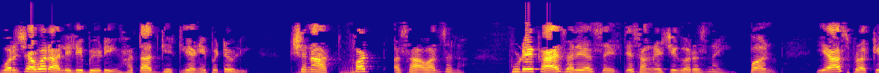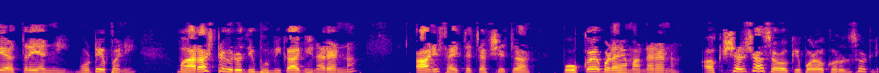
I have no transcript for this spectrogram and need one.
वर्षावर आलेली बिडी हातात घेतली आणि पेटवली. क्षणात फट असा आवाज झाला. पुढे काय झाले असेल ते सांगण्याची गरज नाही. पण याच प्रके अत्रे यांनी मोठेपणी महाराष्ट्रविरोधी भूमिका घेणाऱ्यांना आणि साहित्याच्या क्षेत्रात पोकळ बडाया मारणाऱ्यांना अक्षरशः सळोकी पळो करून सोडले.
